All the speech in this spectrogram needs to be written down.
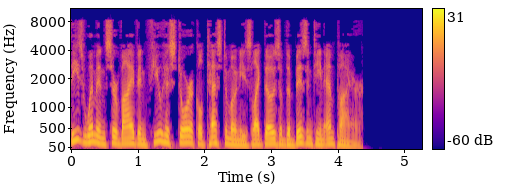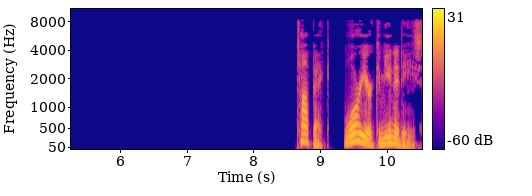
These women survive in few historical testimonies like those of the Byzantine Empire. Warrior communities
